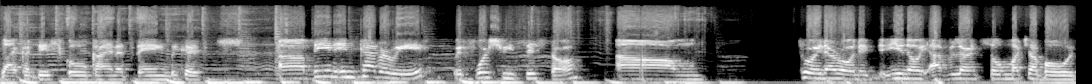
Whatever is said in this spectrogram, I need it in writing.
like a disco kind of thing because uh, being in cabaret with Four Street Sister, um, touring around it, you know, I've learned so much about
